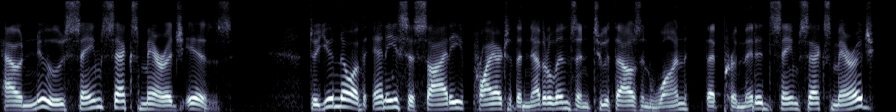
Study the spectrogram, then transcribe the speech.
how new same sex marriage is. Do you know of any society prior to the Netherlands in 2001 that permitted same sex marriage?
